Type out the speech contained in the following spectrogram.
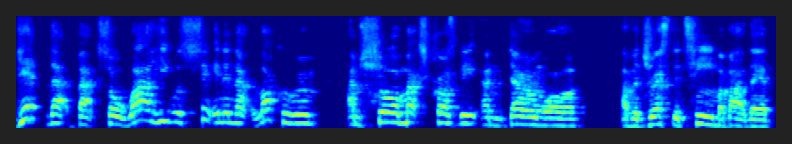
get that back. So while he was sitting in that locker room, I'm sure Maxx Crosby and Darren Waller have addressed the team about their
